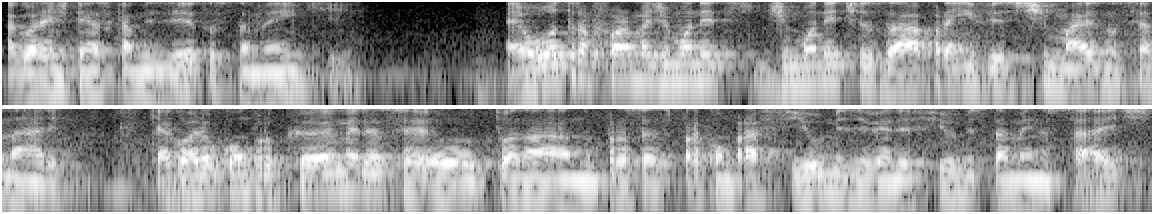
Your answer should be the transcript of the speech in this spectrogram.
Agora a gente tem as camisetas também, que é outra forma de monet- de monetizar para investir mais no cenário. Que agora eu compro câmeras, eu tô na- no processo para comprar filmes e vender filmes também no site.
